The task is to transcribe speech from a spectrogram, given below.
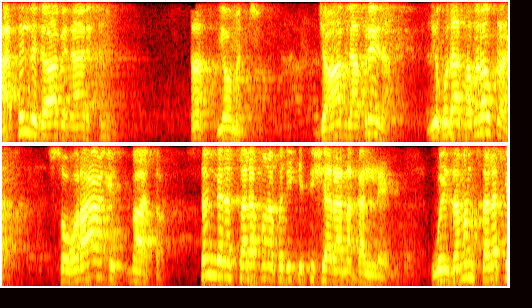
حاصل د جواب نه ها یو منټ جواب لا پرې نه دی خدا خبر او کړه صغرا اثبات څنګه د سلفونو په دې کې څه شعر نقل لې وې زمون سلف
